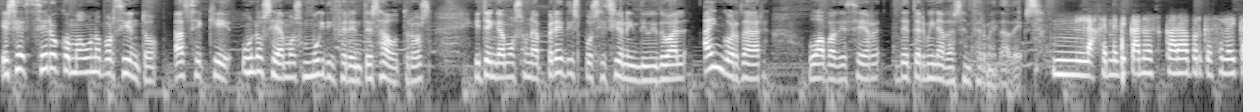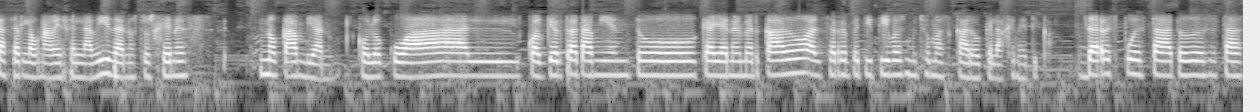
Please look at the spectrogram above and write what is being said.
ese 0,1% hace que unos seamos muy diferentes a otros y tengamos una predisposición individual a engordar o a padecer determinadas enfermedades. La genética no es cara porque solo hay que hacerla una vez en la vida. Nuestros genes no cambian, con lo cual cualquier tratamiento que haya en el mercado, al ser repetitivo, es mucho más caro que la genética. Da respuesta a todas estas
